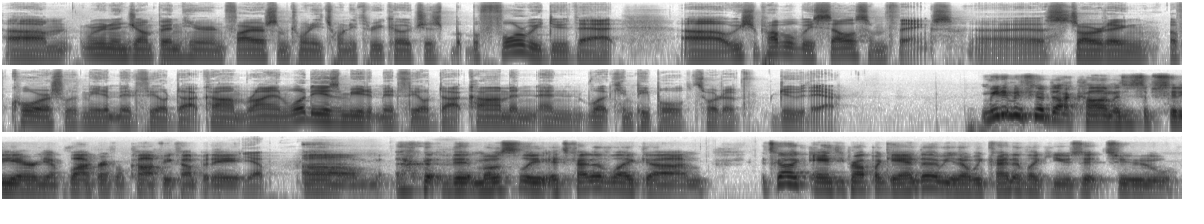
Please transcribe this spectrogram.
Um, we're gonna jump in here and fire some 2023 coaches, but before we do that, uh, we should probably sell some things. Uh, starting, of course, with meetatmidfield.com. Ryan, what is meetatmidfield.com, and and what can people sort of do there? MeetAtMidfield.com is a subsidiary of Black Rifle Coffee Company. Yep. Um, that mostly it's kind of like um, it's kind of like anti-propaganda. You know, we kind of like use it to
